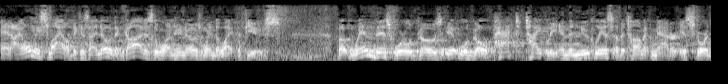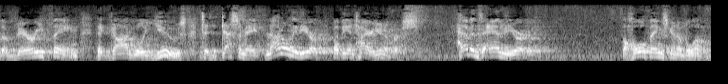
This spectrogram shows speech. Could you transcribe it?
And I only smile because I know that God is the one who knows when to light the fuse. But when this world goes, it will go. Packed tightly in the nucleus of atomic matter is stored the very thing that God will use to decimate not only the earth, but the entire universe. Heavens and the earth. The whole thing's gonna blow.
